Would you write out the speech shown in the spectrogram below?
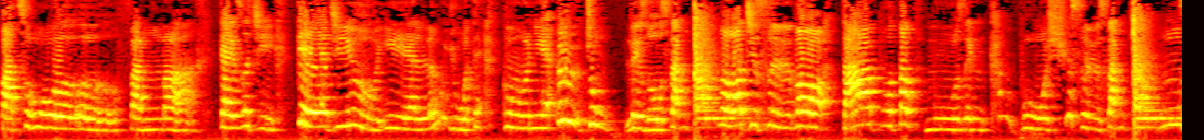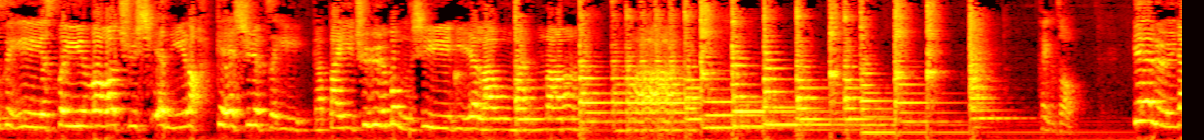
把错分嘛。该日记，该记无言冷月的过年暗中来入山，我即是我达不到无人看不血受伤，我在谁我去谢你了？该学这个白去梦西的老门呐！听着，该女人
